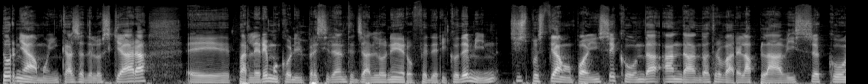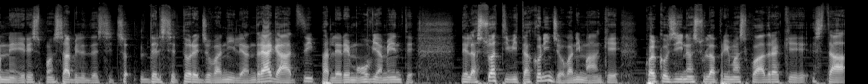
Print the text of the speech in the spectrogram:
torniamo in casa dello Schiara e parleremo con il presidente giallonero Federico De Min. Ci spostiamo poi in seconda andando a trovare la Plavis con il responsabile del, se- del settore giovanile Andrea Gazzi. Parleremo ovviamente della sua attività con i giovani, ma anche qualcosina sulla prima squadra che sta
